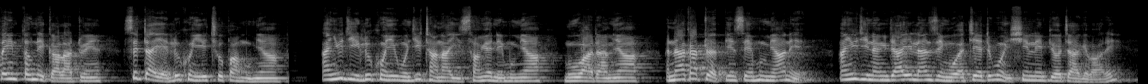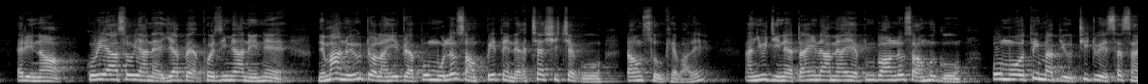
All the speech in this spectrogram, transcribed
သိမ်း၃နှစ်ကာလအတွင်းစစ်တပ်ရဲ့လူခွင့်ရေးချိုးဖောက်မှုများအန်ယူဂျီလူခွင့်ရေးဝန်ကြီးဌာန၏ဆောင်ရွက်နေမှုများမူဝါဒများ အနာဂတ်အတွက်ပြင်ဆင်မှုများနဲ့အန်ယူဂျီနိုင်ငံသားရေးလမ်းစဉ်ကိုအကျယ်တဝင့်ရှင်းလင်းပြောကြားခဲ့ပါတယ်။အဲ့ဒီနောက်ကိုရီးယားအစိုးရနဲ့ရပ်ဘက်အဖွဲ့အစည်းများအနေနဲ့မြန်မာနွေဦးတော်လှန်ရေးအတွက်ပုံမူလှုပ်ဆောင်ပေးတဲ့အချက်ရှိချက်ကိုတောင်းဆိုခဲ့ပါတယ်။အန်ယူဂျီနဲ့တိုင်းသားများရဲ့ပူးပေါင်းလှုပ်ဆောင်မှုကိုပုံမူအသိမှတ်ပြုထိတွေ့ဆက်ဆံ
